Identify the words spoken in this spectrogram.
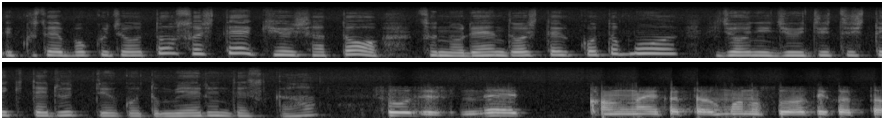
育成牧場とそして厩舎とその連動していることも非常に充実してきてるっていうこと見えるんですか？そうですね。考え方馬の育て方、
